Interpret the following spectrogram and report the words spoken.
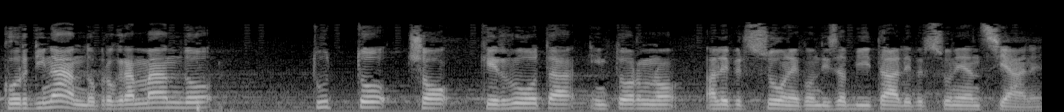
coordinando, programmando tutto ciò che ruota intorno alle persone con disabilità, alle persone anziane.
